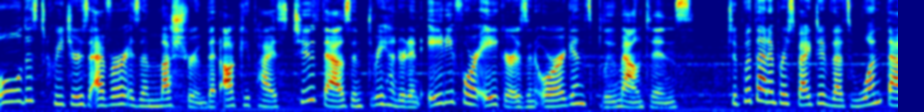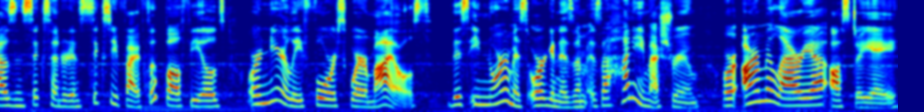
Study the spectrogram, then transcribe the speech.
oldest creatures ever is a mushroom that occupies 2,384 acres in Oregon's Blue Mountains. To put that in perspective, that's 1,665 football fields or nearly 4 square miles. This enormous organism is a honey mushroom, or Armillaria ostoyae.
